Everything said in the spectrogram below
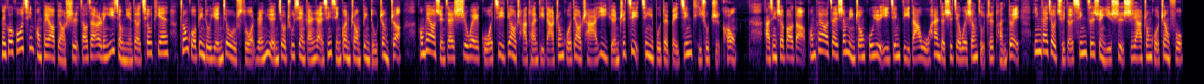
美国国务卿蓬佩奥表示，早在二零一九年的秋天，中国病毒研究所人员就出现感染新型冠状病毒症状。蓬佩奥选在世卫国际调查团抵达中国调查议员之际，进一步对北京提出指控。法新社报道，蓬佩奥在声明中呼吁已经抵达武汉的世界卫生组织团队，应该就取得新资讯一事施压中国政府。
